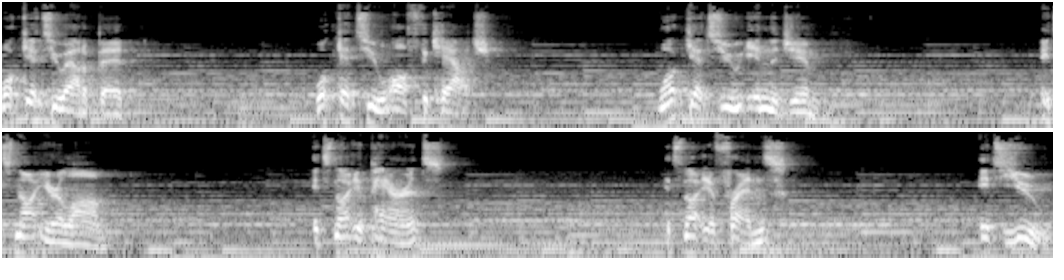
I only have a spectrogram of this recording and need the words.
What gets you out of bed? What gets you off the couch? What gets you in the gym? It's not your alarm. It's not your parents. It's not your friends. It's you.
